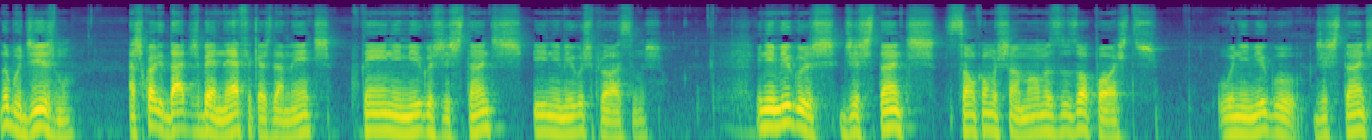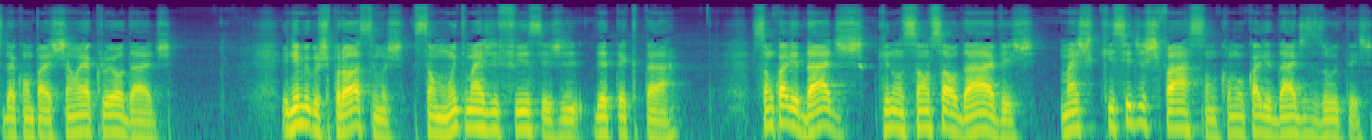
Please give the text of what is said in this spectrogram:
No budismo, as qualidades benéficas da mente têm inimigos distantes e inimigos próximos. Inimigos distantes são como chamamos os opostos. O inimigo distante da compaixão é a crueldade. Inimigos próximos são muito mais difíceis de detectar. São qualidades que não são saudáveis, mas que se disfarçam como qualidades úteis.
